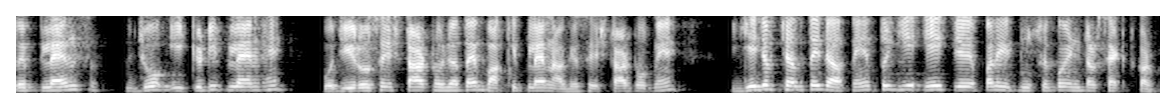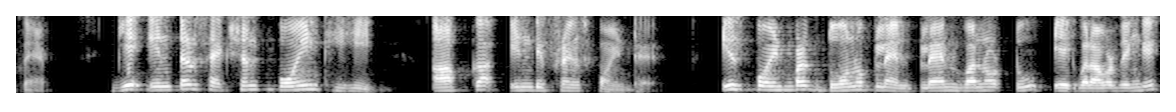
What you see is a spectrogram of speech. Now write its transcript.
तो ये प्लान्स जो इक्विटी प्लान है, वो ज़ीरो से स्टार्ट हो जाता है, बाकी प्लान आगे से स्टार्ट होते हैं। ये जब चलते जाते हैं तो ये एक जगह पर एक दूसरे को इंटरसेक्ट करते हैं। ये इंटरसेक्शन पॉइंट ही आपका इनडिफरेंस पॉइंट है। इस पॉइंट पर दोनों प्लान प्लान वन और टू एक बराबर देंगे।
